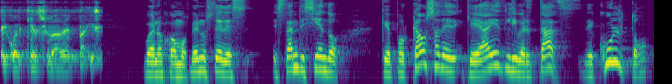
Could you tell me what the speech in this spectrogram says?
de cualquier ciudad del país. Bueno, como ven ustedes, están diciendo que por causa de que hay libertad de culto,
